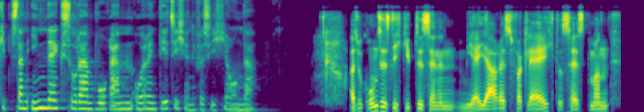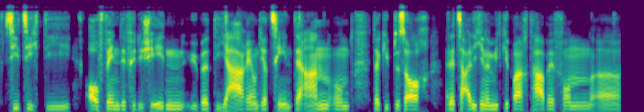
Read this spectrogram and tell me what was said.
gibt es dann Index oder woran orientiert sich eine Versicherung da? Also grundsätzlich gibt es einen Mehrjahresvergleich, das heißt, man sieht sich die Aufwände für die Schäden über die Jahre und Jahrzehnte an und da gibt es auch eine Zahl, die ich Ihnen mitgebracht habe von äh,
